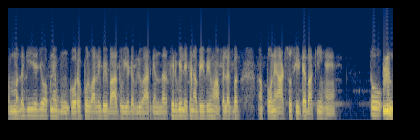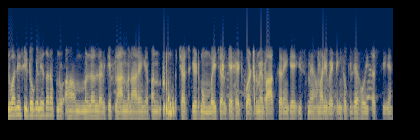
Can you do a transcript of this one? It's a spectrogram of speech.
मतलब कि ये जो अपने गोरखपुर वाली भी बात हुई है डब्ल्यू के अंदर फिर भी लेकिन अभी भी वहाँ पे लगभग पौने 800 सीटें बाकी हैं। तो हम्म। उन वाली सीटों के लिए सर अपन मतलब लड़के प्लान बना रहे हैं कि अपन चर्च गेट मुंबई चल के हेडक्वार्टर में बात करेंगे इसमें हमारी वेटिंग तो क्लियर हो ही सकती है।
